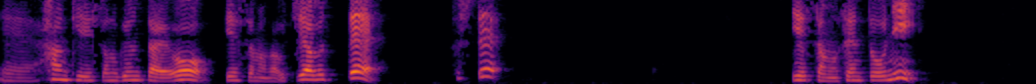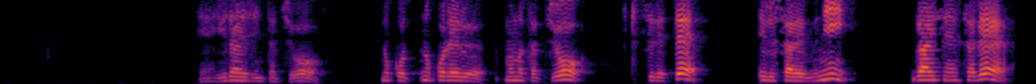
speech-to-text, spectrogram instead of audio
えー、反キリストの軍隊をイエス様が打ち破って、そして、イエス様を先頭に、えー、ユダヤ人たちを残、残れる者たちを引き連れて、エルサレムに凱旋され、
